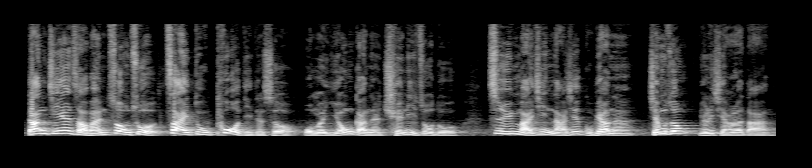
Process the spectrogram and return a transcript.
当今天早盘重挫再度破底的时候，我们勇敢的全力做多。至于买进哪些股票呢？节目中有你想要的答案。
